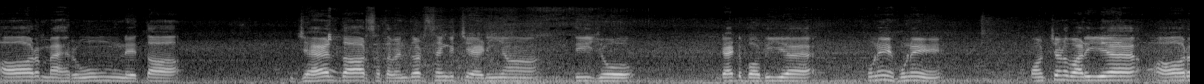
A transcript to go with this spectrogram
ਔਰ ਮਹਿਰੂਮ ਨੇਤਾ ਜੈਲਦਾਰ ਸਤਵਿੰਦਰ ਸਿੰਘ ਚੈੜੀਆਂ ਦੀ ਜੋ ਡੈੱਡ ਬੋਡੀ ਹੈ ਹੁਣੇ ਹੁਣੇ ਪਹੁੰਚਣ ਵਾਲੀ ਹੈ ਔਰ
